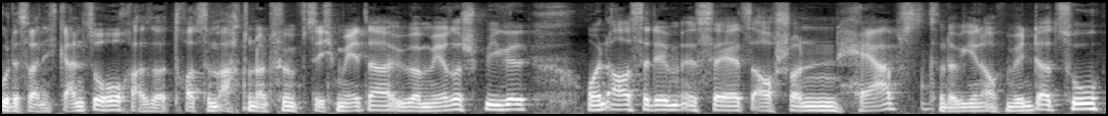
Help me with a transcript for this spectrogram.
gut, das war nicht ganz so hoch, also trotzdem 850 Meter über Meeresspiegel. Und außerdem ist ja jetzt auch schon Herbst oder wir gehen auf den Winter zu.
